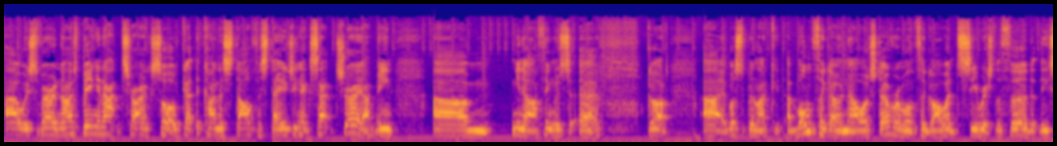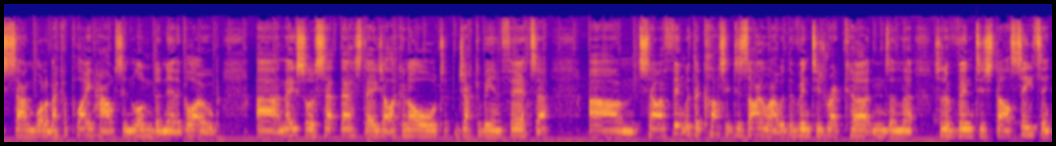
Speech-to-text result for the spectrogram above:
Uh, which is very nice. Being an actor, I sort of get the kind of style for staging, etc. I mean, um, you know, I think it was, God, uh, it must have been like a month ago now, or just over a month ago. I went to see Rich III at the Sam Wanamaker Playhouse in London near the Globe. uh, and they sort of set their stage at like an old Jacobean theatre. Um, so I think with the classic design, like with the vintage red curtains and the sort of vintage style seating,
